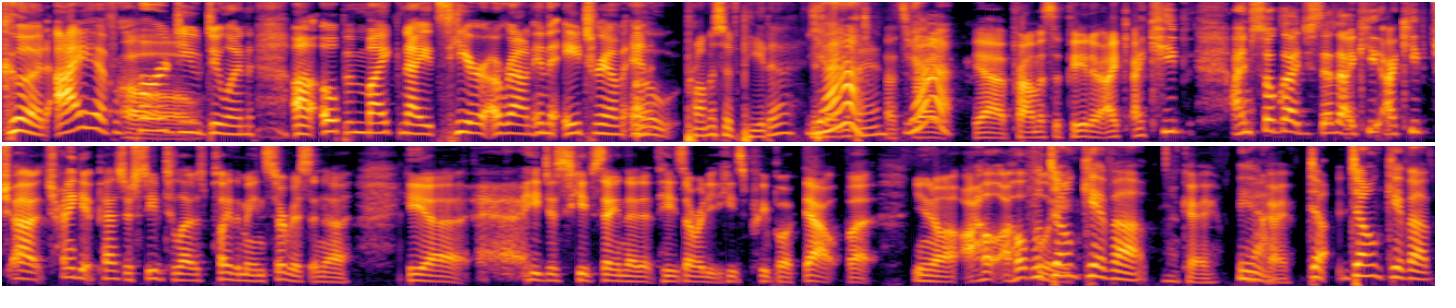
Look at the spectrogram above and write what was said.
good. I have heard Oh. you doing uh, open mic nights here around in the atrium, and oh, Promise of Peter? Is Yeah. band? That's Yeah. right. Yeah, Promise of Peter. I, I keep. I'm so glad you said that. I keep. I keep uh, trying to get Pastor Steve to let us play the main service, and uh, he uh, he just keeps saying that it, he's already he's pre-booked out. But you know, I, ho- I hopefully. well, don't give up. Okay. Yeah, Okay. don't, don't give up.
